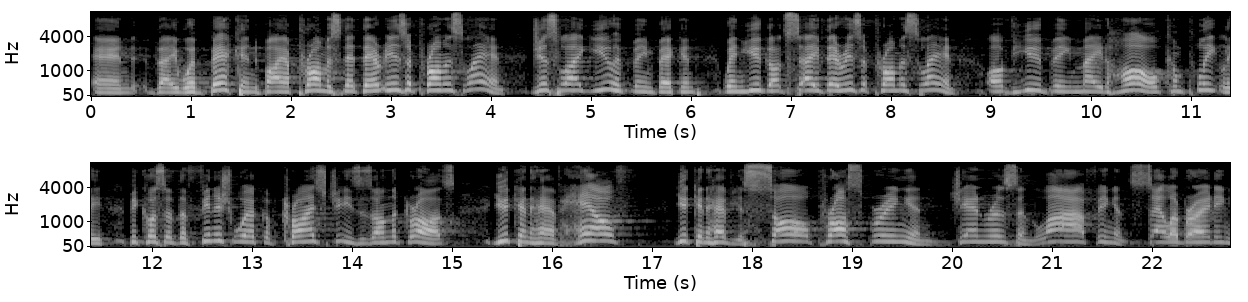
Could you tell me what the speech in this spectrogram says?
and they were beckoned by a promise that there is a promised land. Just like you have been beckoned when you got saved, there is a promised land of you being made whole completely because of the finished work of Christ Jesus on the cross. You can have health, you can have your soul prospering and generous and laughing and celebrating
